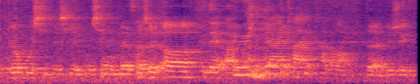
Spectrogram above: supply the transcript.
노려보시듯이 보시는데 사실 어, 근데 아, 그- 근데 I cut, cut off the music.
